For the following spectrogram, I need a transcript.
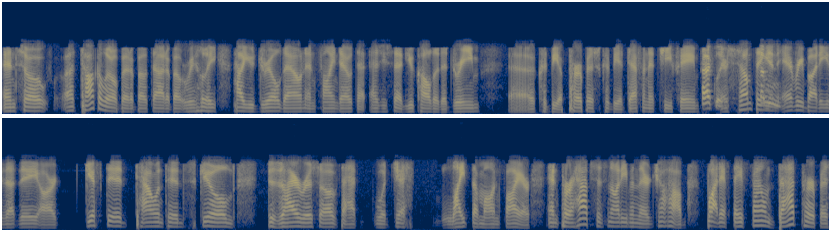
And so, uh, talk a little bit about that, about really how you drill down and find out that, as you said, you called it a dream. Uh, could be a purpose, could be a definite chief aim. Exactly. There's something I mean- in everybody that they are gifted, talented, skilled, desirous of that would just light them on fire. And perhaps it's not even their job, but if they found that purpose,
